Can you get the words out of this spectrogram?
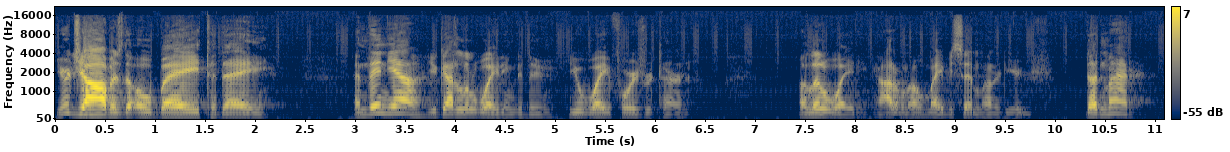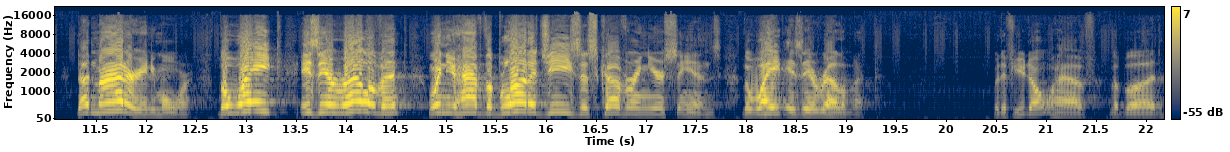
Your job is to obey today. And then, yeah, you got a little waiting to do. You wait for his return. A little waiting. I don't know, maybe 700 years. Doesn't matter. Doesn't matter anymore. The wait is irrelevant when you have the blood of Jesus covering your sins. The wait is irrelevant. But if you don't have the blood,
